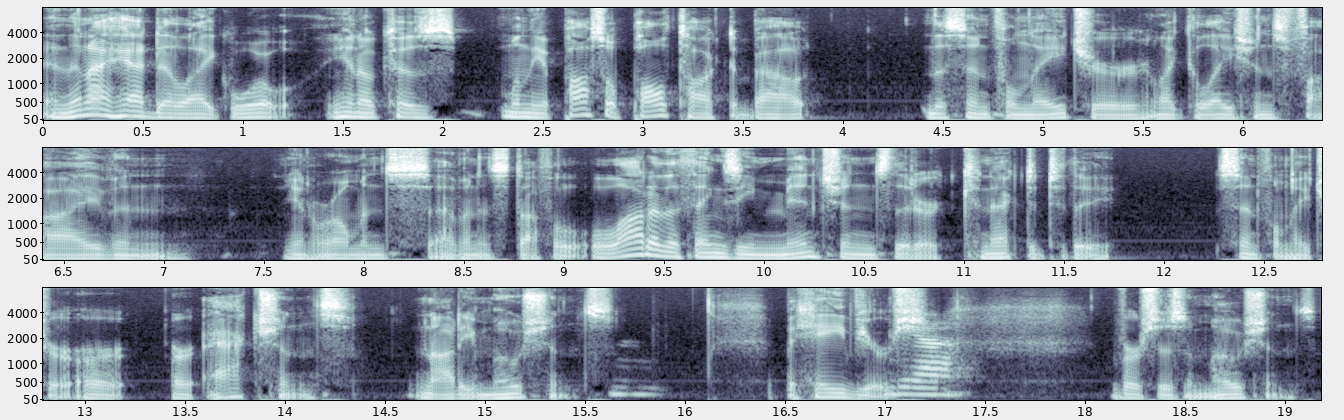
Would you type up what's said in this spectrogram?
and then I had to like, well, you know, because when the Apostle Paul talked about the sinful nature, like Galatians five and you know Romans seven and stuff, a lot of the things he mentions that are connected to the sinful nature are are actions, not emotions, mm-hmm. behaviors, yeah. versus emotions.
